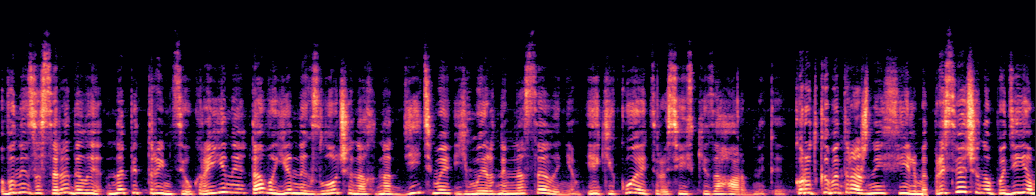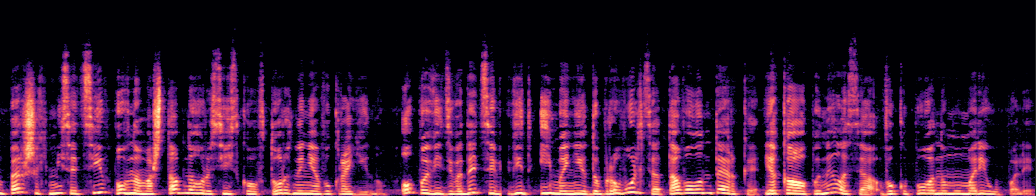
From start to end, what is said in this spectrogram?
вони зосередили на підтримці України та воєнних злочинах над дітьми й мирним населенням, які коять російські загарбники. Короткометражний фільм присвячено подіям перших місяців повномасштабного російського вторгнення в Україну. Оповідь ведеться від імені добровольця та волонтерки, яка опинилася в окупованому Маріуполі.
